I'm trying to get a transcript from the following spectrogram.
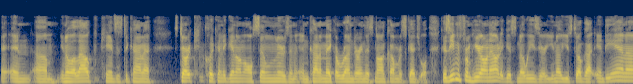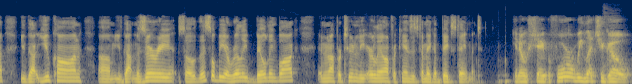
and, and um, you know, allow Kansas to kind of start clicking again on all cylinders and, and kind of make a run during this non-conference schedule. Because even from here on out, it gets no easier. You know, you still got Indiana, you've got UConn, um, you've got Missouri. So this will be a really building block and an opportunity early on for Kansas to make a big statement. You know, Shea, before we let you go,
